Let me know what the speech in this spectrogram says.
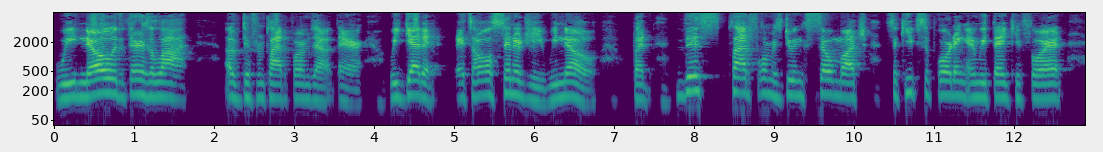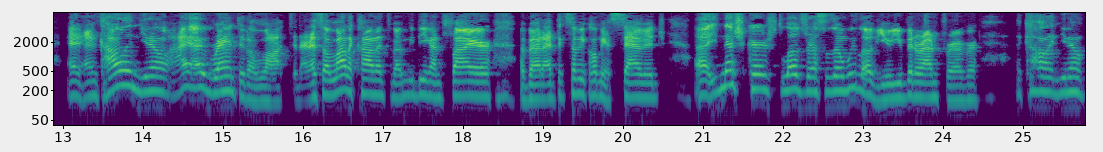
We know that there's a lot of different platforms out there. We get it. It's all synergy. We know. But this platform is doing so much. So keep supporting and we thank you for it. And and Colin, you know, I, I ranted a lot today. I saw a lot of comments about me being on fire, about I think somebody called me a savage. Uh Nesh Kirsch loves WrestleZone. We love you. You've been around forever. Colin, you know,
